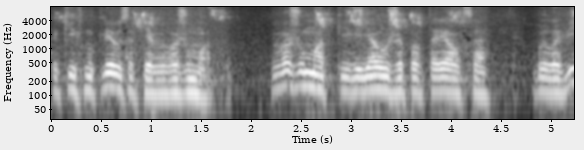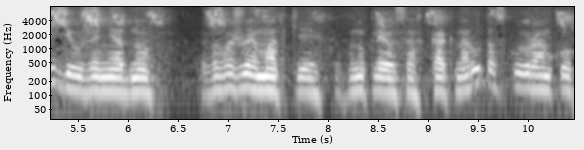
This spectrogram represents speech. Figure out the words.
каких нуклеусах я вывожу матки. Вывожу матки, я уже повторялся, было видео уже не одно. Вывожу я матки в нуклеусах как на рутовскую рамку.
